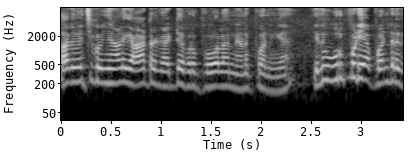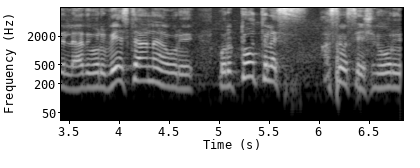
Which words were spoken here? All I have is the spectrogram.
அதை வச்சு கொஞ்ச நாளைக்கு ஆட்டம் காட்டி அப்புறம் போகலான்னு நினைப்பானுங்க. இது உருப்படியாக பண்ணுறதில்ல அது ஒரு வேஸ்ட்டான ஒரு ஒரு டூத்லெஸ் அசோசியேஷன் ஒரு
